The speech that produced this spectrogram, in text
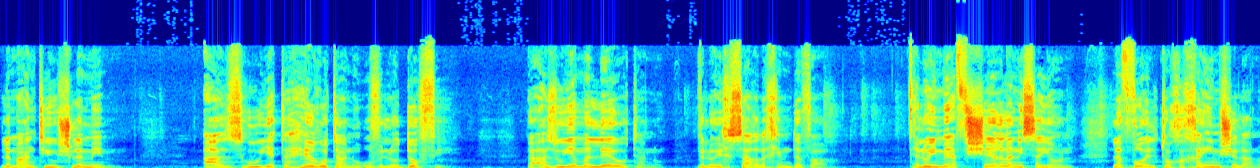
למען תהיו שלמים. אז הוא יטהר אותנו ובלא דופי, ואז הוא ימלא אותנו ולא יחסר לכם דבר. אלוהים מאפשר לניסיון לבוא אל תוך החיים שלנו,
